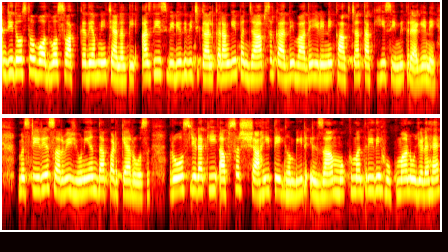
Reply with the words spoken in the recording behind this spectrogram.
ਹਾਂਜੀ ਦੋਸਤੋ, ਬਹੁਤ-ਬਹੁਤ ਸਵਾਗਤ ਕਰਦੇ ਹਾਂ ਆਪਣੀ ਚੈਨਲ ਤੇ। ਅੱਜ ਦੀ ਇਸ ਵੀਡੀਓ ਦੇ ਵਿੱਚ ਗੱਲ ਕਰਾਂਗੇ ਪੰਜਾਬ ਸਰਕਾਰ ਦੇ ਵਾਅਦੇ ਜਿਹੜੇ ਨੇ ਕਾਗਜ਼ਾਂ ਤੱਕ ਹੀ ਸੀਮਿਤ ਰਹਿ ਗਏ ਨੇ। ਮਿਸਟੀਰੀਅਸ ਸਰਵਿਸ ਯੂਨੀਅਨ ਦਾ ਭੜਕਿਆ ਰੋਸ। ਰੋਸ ਜਿਹੜਾ ਕਿ ਅਫਸਰ ਸ਼ਾਹੀ ਤੇ ਗੰਭੀਰ ਇਲਜ਼ਾਮ ਮੁੱਖ ਮੰਤਰੀ ਦੇ ਹੁਕਮਾਂ ਨੂੰ ਜਿਹੜਾ ਹੈ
